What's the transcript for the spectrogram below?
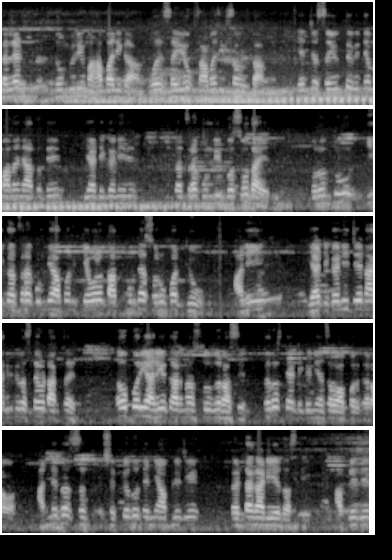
कल्याण डोंबिवली महापालिका व सहयोग सामाजिक संस्था यांच्या संयुक्त विद्यमानाने आता ते या ठिकाणी कचराकुंडी बसवत आहेत. परंतु ही कचराकुंडी आपण केवळ तात्पुरत्या स्वरूपात ठेवू आणि या ठिकाणी जे नागरिक रस्त्यावर टाकत आहेत अपरिहार्य कारणास्तव जर असेल तरच त्या ठिकाणी याचा वापर करावा. अन्यथा शक्यतो त्यांनी आपले जे घंटा गाडी येत असते आपले जे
